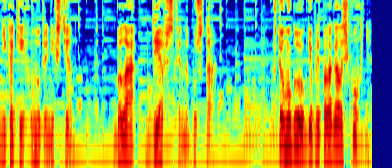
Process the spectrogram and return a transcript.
никаких внутренних стен – была девственно пуста. В том углу, где предполагалась кухня,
